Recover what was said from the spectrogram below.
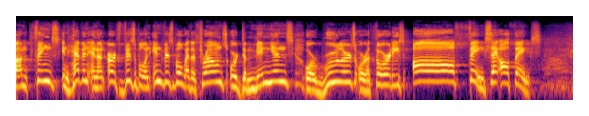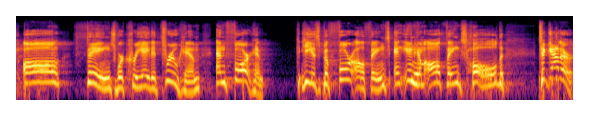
On things in heaven and on earth, visible and invisible, whether thrones or dominions or rulers or authorities, all things, say all things, all things were created through him and for him. He is before all things, and in him all things hold together.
